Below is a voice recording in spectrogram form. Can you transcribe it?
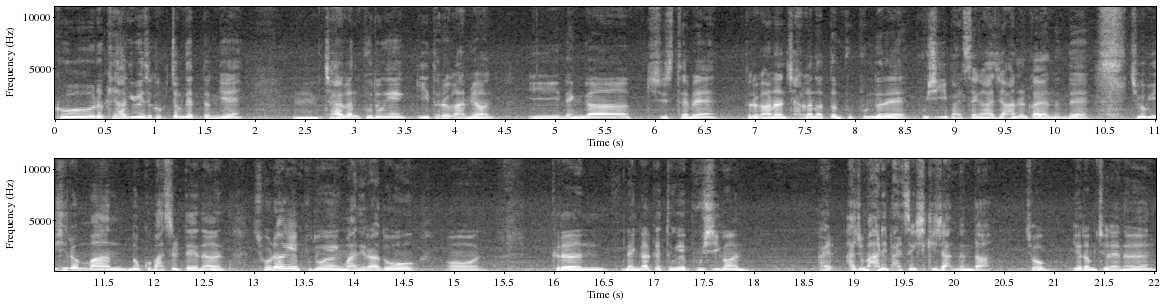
그렇게 하기 위해서 걱정됐던 게 음, 작은 부동액이 들어가면 이 냉각 시스템에 들어가는 작은 어떤 부품들에 부식이 발생하지 않을까였는데 지금 이 실험만 놓고 봤을 때는 소량의 부동액만이라도 어, 그런 냉각계통의 부식은 발- 아주 많이 발생시키지 않는다. 즉 여름철에는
